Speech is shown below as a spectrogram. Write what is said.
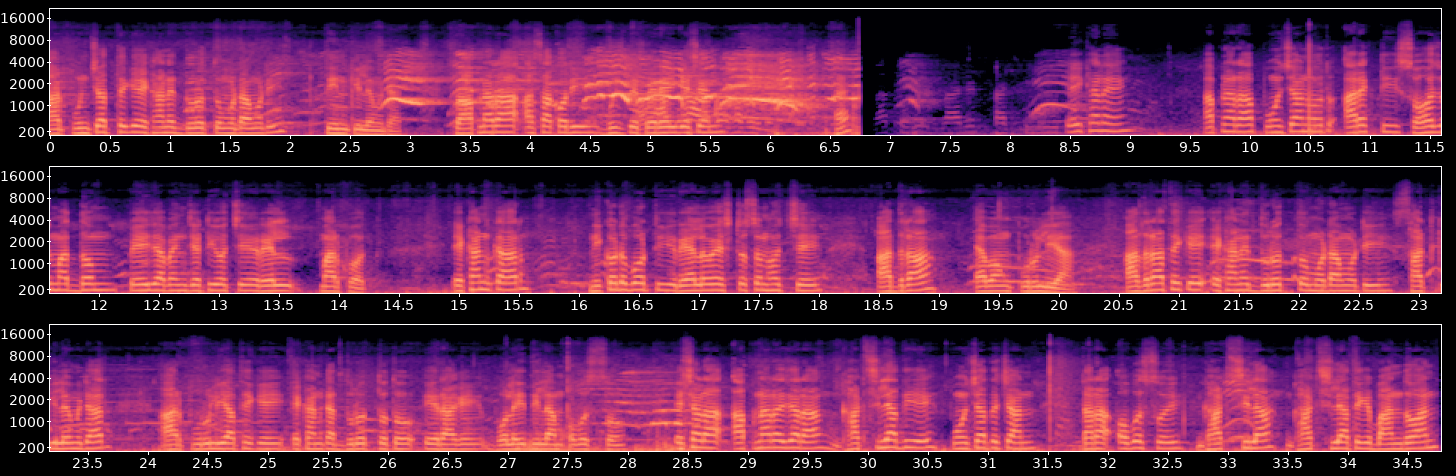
আর পুঞ্চার থেকে এখানের দূরত্ব মোটামুটি তিন কিলোমিটার। তো আপনারা আশা করি বুঝতে পেরেই গেছেন। হ্যাঁ? এইখানে আপনারা পৌঁছানোর আরেকটি সহজ মাধ্যম পেয়ে যাবেন, যেটি হচ্ছে রেল মারফত। এখানকার নিকটবর্তী রেলওয়ে স্টেশন হচ্ছে আদ্রা এবং পুরুলিয়া। আদ্রা থেকে এখানের দূরত্ব মোটামুটি ষাট কিলোমিটার। আর পুরুলিয়া থেকে এখানকার দূরত্ব তো এর আগে বলেই দিলাম অবশ্য। এছাড়া আপনারা যারা ঘাটশিলা দিয়ে পৌঁছাতে চান, তারা অবশ্যই ঘাটশিলা ঘাটশিলা থেকে বান্দোয়ান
